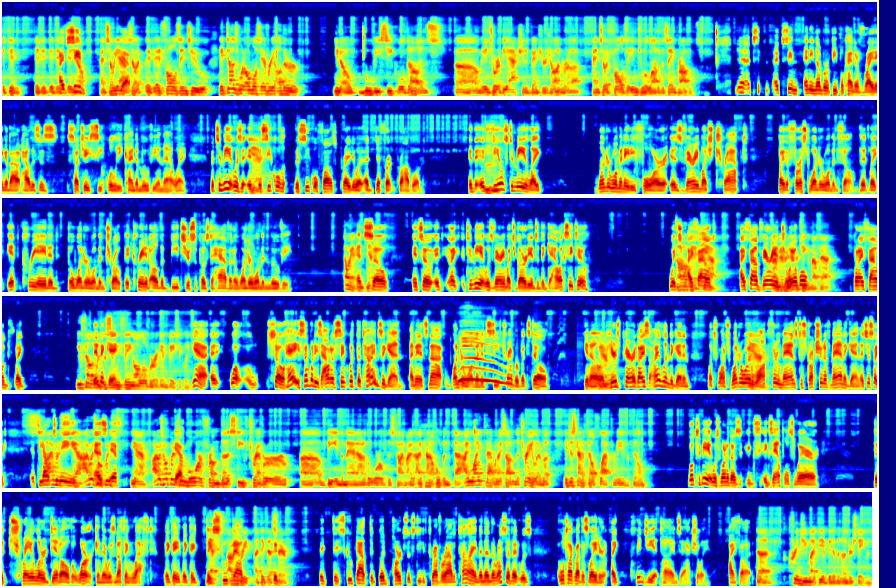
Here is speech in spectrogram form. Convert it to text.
it didn't. It, it, it, it I've seen- know. and so yeah, yeah. so it, it, it falls into it does what almost every other you know movie sequel does um, in sort of the action adventure genre, and so it falls into a lot of the same problems. Yeah, I've seen I've seen any number of people kind of writing about how this is such a sequel-y kind of movie in that way. But to me, it was it, Yeah. the sequel. The sequel falls prey to a, a different problem. It, it Mm. feels to me like Wonder Woman eighty four is very much trapped by the first Wonder Woman film. That like it created the Wonder Woman trope. It created all the beats you're supposed to have in a Wonder Woman movie Oh yeah, and yeah. so and so it like to me it was very much guardians of the galaxy too which Oh, i found yeah. i found very your enjoyable about that. but i found like You felt it was the same thing all over again, basically. yeah uh, well so hey somebody's out of sync with the times again i mean it's not wonder woman it's steve trevor but still you know and here's paradise island again and let's watch wonder woman Yeah. walk through man's destruction of man again it's just like it See, felt I to was, me yeah, I was as hoping, if yeah, I was hoping Yeah. for more from the Steve Trevor uh, being the man out of the world this time. I, I kind of hoping that I liked that when I saw it in the trailer, but it just kind of fell flat for me in the film. Well, to me, it was one of those ex- examples where the trailer did all the work and there was nothing left. Like they, like they, they yes, scooped would out, agree. I think that's the- fair. they, they scooped out the good parts of Steve Trevor out of time, and then the rest of it was. We'll talk about this later. Like cringy at times, actually. I thought. Uh, cringy might be a bit of an understatement,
